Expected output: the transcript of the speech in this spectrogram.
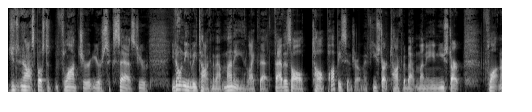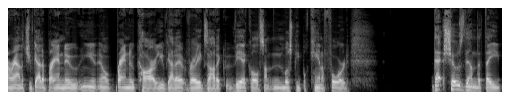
you're not supposed to flaunt your, your success. You're, you don't need to be talking about money like that. That is all tall poppy syndrome. If you start talking about money and you start flaunting around that you've got a brand new, you know, brand new car, you've got a very exotic vehicle, something most people can't afford, that shows them that they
